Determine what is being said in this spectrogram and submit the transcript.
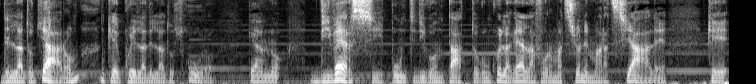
del lato chiaro, ma anche quella del lato scuro, che hanno diversi punti di contatto con quella che è la formazione marziale che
